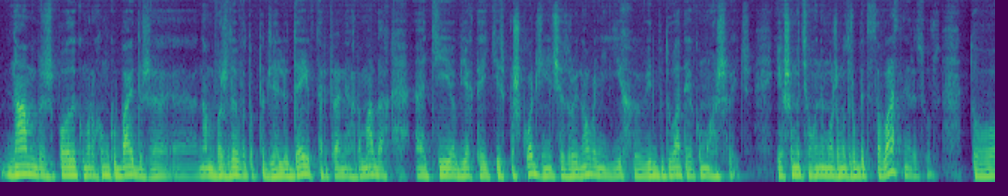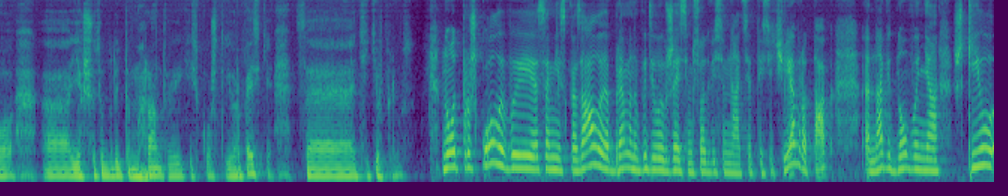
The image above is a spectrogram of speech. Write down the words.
Нам ж по великому рахунку байдуже, е, нам важливо, тобто для людей в територіальних громадах, е, ті об'єкти, які пошкоджені чи зруйновані, їх відбудувати якомога швидше. Якщо ми цього не можемо зробити за власний ресурс, то е, якщо це будуть там грантові якісь кошти європейські, це тільки в плюс. Ну от про школи ви самі сказали. Бремен виділив вже 718 тисяч євро. Так на відновлення шкіл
